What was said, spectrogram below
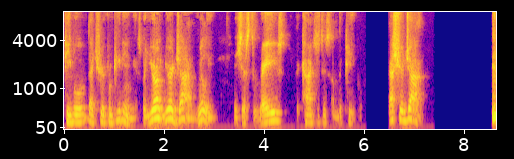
people that you're competing against. But your your job really is just to raise the consciousness of the people. That's your job. All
